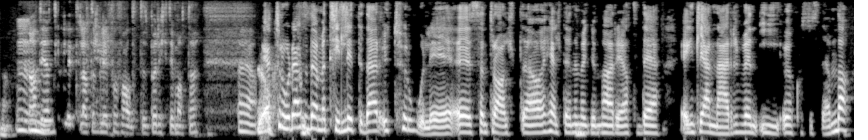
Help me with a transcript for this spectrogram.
Mm, at de har tillit til at det blir forvaltet på riktig måte. Ja. Jeg tror det, det med tillit det er utrolig eh, sentralt. og Jeg er helt enig med Gunnar i at det egentlig er nerven i økosystemet.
